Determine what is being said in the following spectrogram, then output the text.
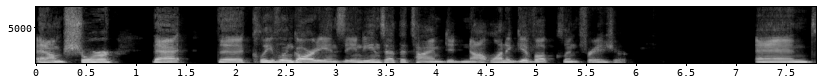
And I'm sure that the Cleveland Guardians, the Indians at the time did not want to give up Clint Frazier. And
